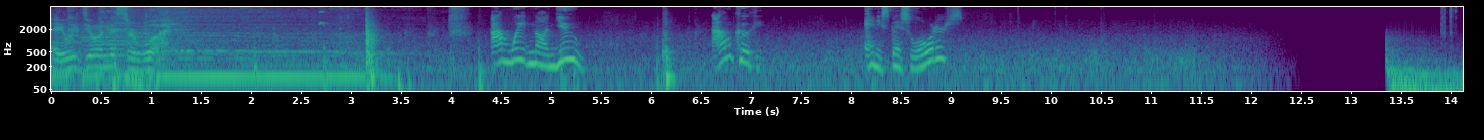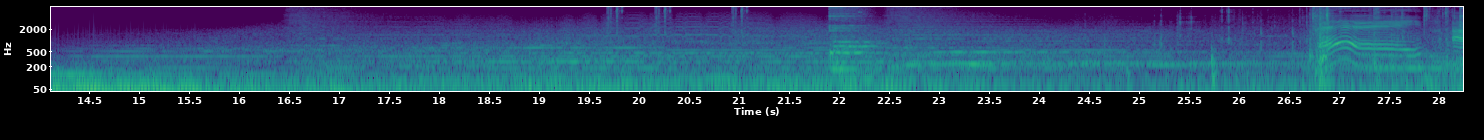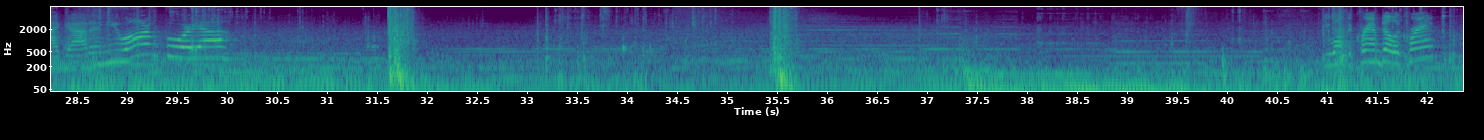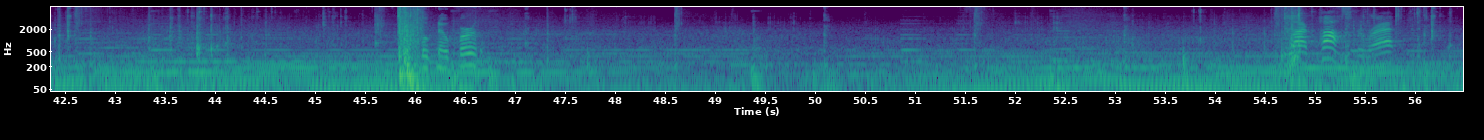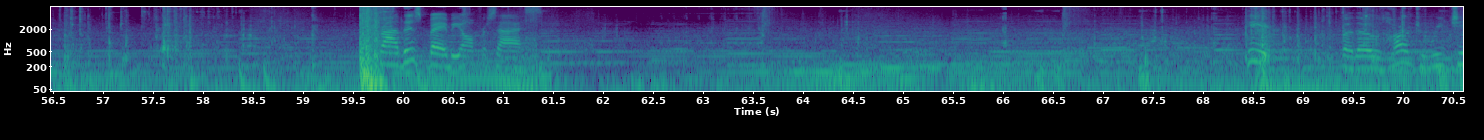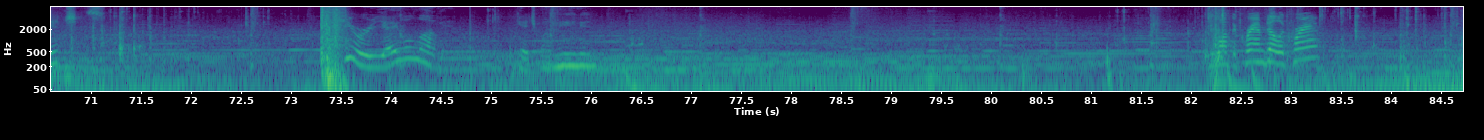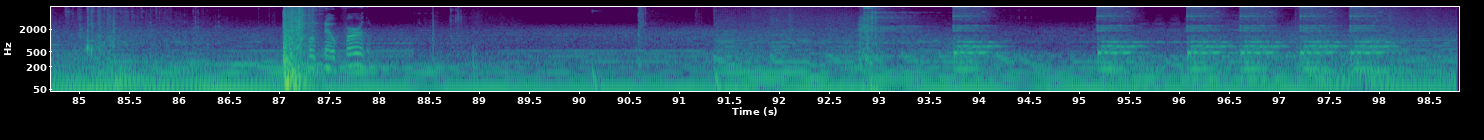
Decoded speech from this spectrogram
Hey, we doing this or what? I'm waiting on you. I'm cooking. Any special orders? I got a new arm for ya. You want the creme de la creme? Look no further. Like pasta, right? Try this baby on for size. Here, for those hard to reach itches. Kyrie'll love it. Catch my meaning? You want the creme de la creme? Look no further.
